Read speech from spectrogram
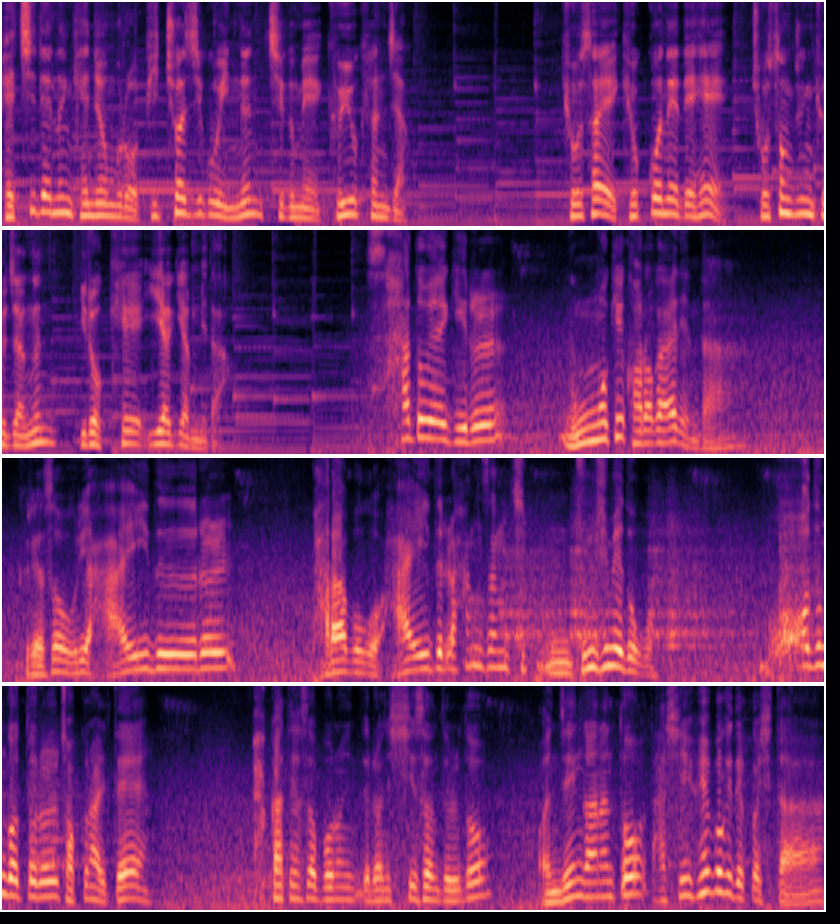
배치되는 개념으로 비춰지고 있는 지금의 교육 현장. 교사의 교권에 대해 조성준 교장은 이렇게 이야기합니다. 사도의 길을 묵묵히 걸어가야 된다. 그래서 우리 아이들을 바라보고 아이들을 항상 집- 음, 중심에 두고 모든 것들을 접근할 때 바깥에서 보는 이런 시선들도 언젠가는 또 다시 회복이 될 것이다.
